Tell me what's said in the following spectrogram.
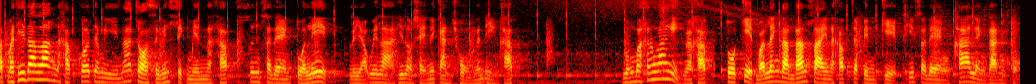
ถัดมาที่ด้านล่างนะครับ ก็จะมีหน้าจอ7 segment นะครับ ซึ่งแสดงตัวเลขระยะเวลาที่เราใช้ในการชงนั่นเองครับ ลงมาข้างล่างอีกนะครับ ตัวเกจวัดแรงดันด้านซ้ายนะครับ จะเป็นเกจที่แสดงค่าแรงดันของ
